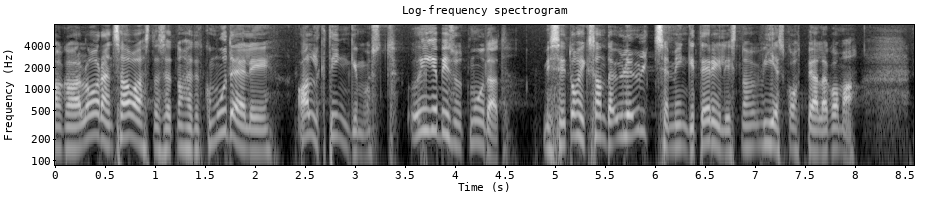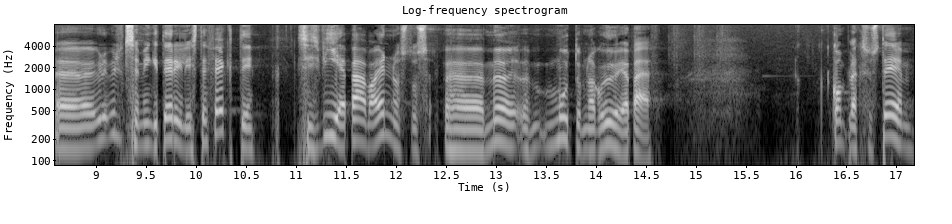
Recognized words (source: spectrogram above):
aga Lorentz avastas, et noh, et, et kui mudeli algtingimust õige pisut muudad, mis ei tohiks anda üleüldse mingit erilist, noh, viies koht peale koma, äh, üleüldse mingit erilist efekti, siis viie päeva ennustus öö, äh, möö, muutub nagu öö ja päev komplekssüsteem,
